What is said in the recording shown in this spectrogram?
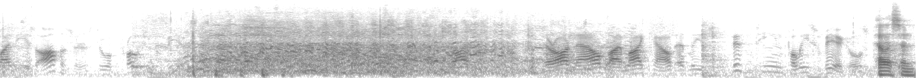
By these officers to approach the vehicle. There are now, by my count, at least 15 police vehicles. Allison,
